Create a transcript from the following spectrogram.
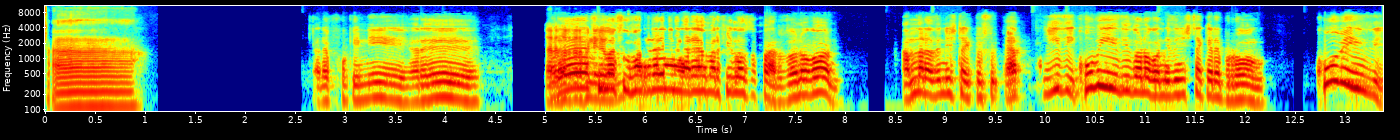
আহ আরে ফকিনি আরে আরে? ফিলোসোফার রে আরে আমার ফিলোসোফার জনগণ আপনারা জিনিসটা একটু ইজি খুবই ইজি জনগণ এই জিনিসটা কেরে রং খুবই ইজি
